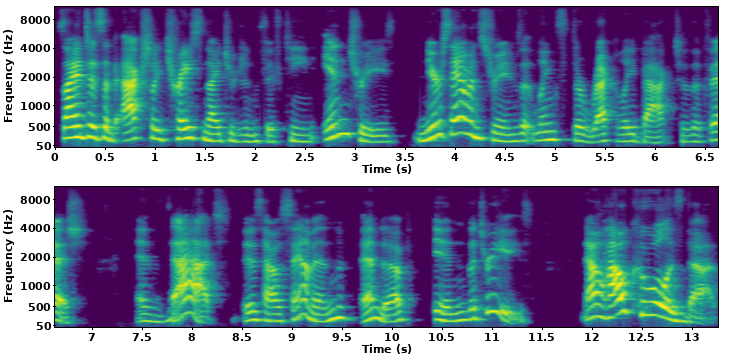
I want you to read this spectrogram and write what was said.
Scientists have actually traced nitrogen 15 in trees near salmon streams that links directly back to the fish. And that is how salmon end up in the trees. Now, how cool is that?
